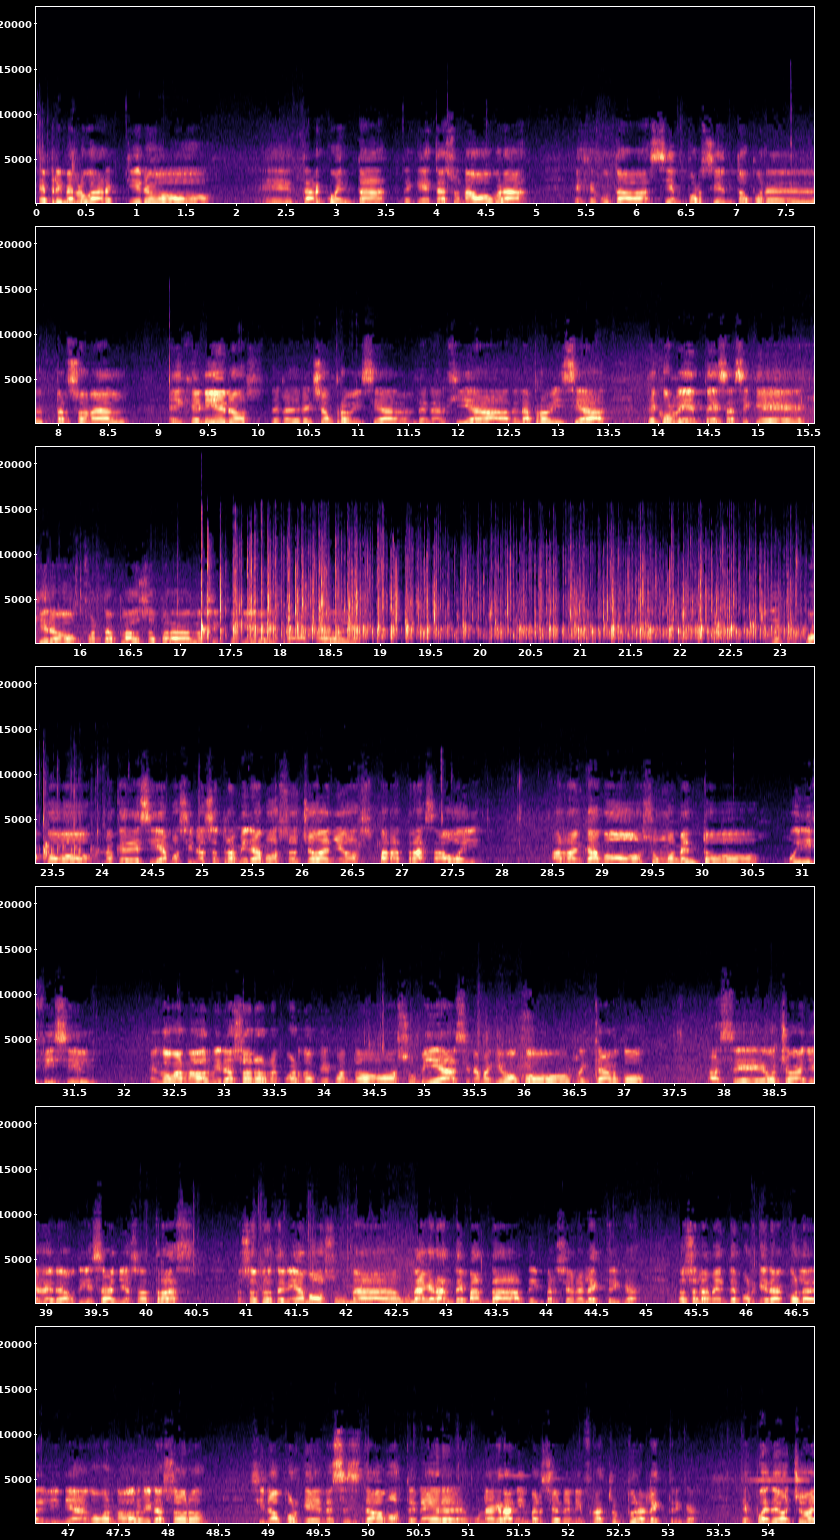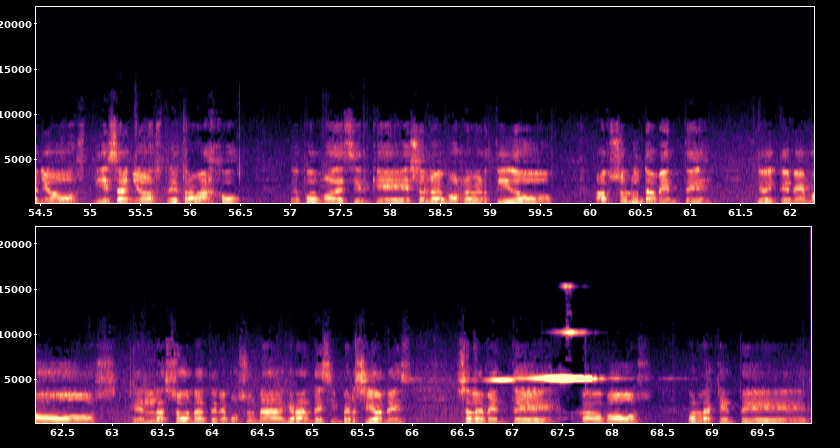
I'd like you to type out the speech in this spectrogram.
En primer lugar, quiero eh, dar cuenta de que esta es una obra ejecutada 100% por el personal e ingenieros de la Dirección Provincial de Energía de la provincia de Corrientes, así que quiero un fuerte aplauso para los ingenieros y trabajadores. Y es un poco lo que decíamos, si nosotros miramos ocho años para atrás a hoy, arrancamos un momento muy difícil en Gobernador Virasoro, recuerdo que cuando asumía, si no me equivoco, Ricardo, hace ocho años era, o diez años atrás, nosotros teníamos una, una, gran demanda de inversión eléctrica, no solamente porque era cola de línea Gobernador Virasoro, sino porque necesitábamos tener una gran inversión en infraestructura eléctrica. Después de ocho años, diez años de trabajo, hoy podemos decir que eso lo hemos revertido absolutamente, que hoy tenemos en la zona, tenemos unas grandes inversiones, solamente hablábamos con la gente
